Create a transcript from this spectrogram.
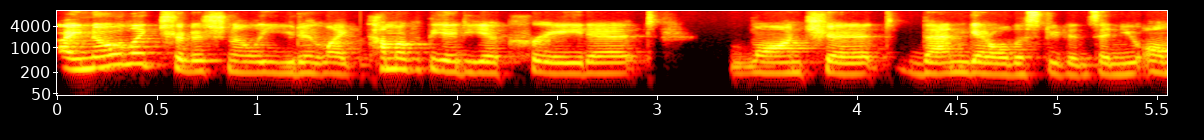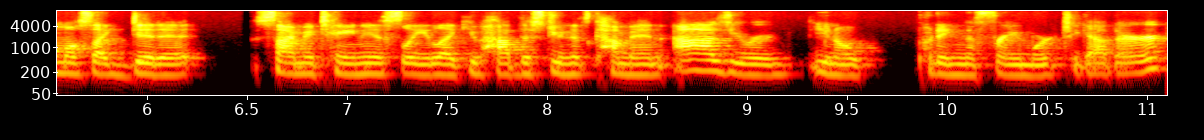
I know like traditionally you didn't like come up with the idea, create it, launch it, then get all the students and you almost like did it simultaneously like you had the students come in as you were, you know, putting the framework together.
